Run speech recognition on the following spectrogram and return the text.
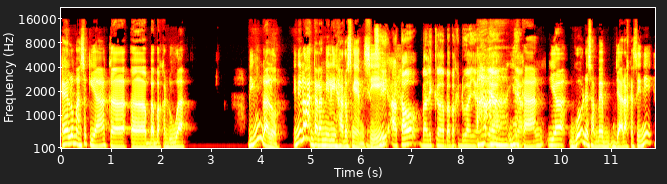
eh lu masuk ya ke eh, babak kedua. Bingung gak lo? Ini lo antara milih harus nge-MC, MC atau balik ke babak keduanya. Ah, ya, iya ya. kan? Ya gue udah sampai jarak ke sini,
